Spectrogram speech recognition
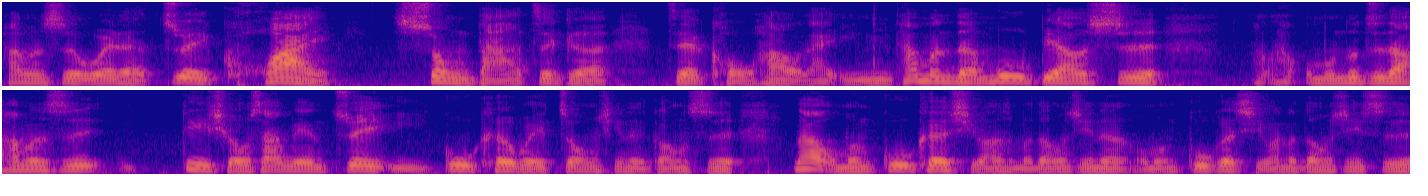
他们是为了最快送达这个这个口号来营运。他们的目标是，我们都知道他们是。地球上面最以顾客为中心的公司，那我们顾客喜欢什么东西呢？我们顾客喜欢的东西是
